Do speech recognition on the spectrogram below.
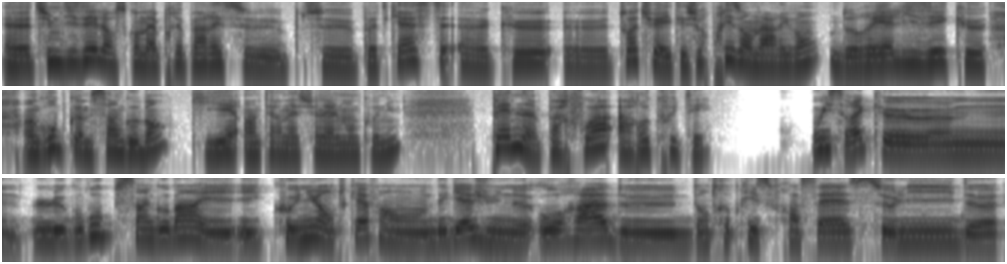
Tu me disais lorsqu'on a préparé ce, podcast que toi tu as été surprise en arrivant de réaliser que un groupe comme Saint-Gobain, qui est internationalement connu, peine parfois à recruter. Oui, c'est vrai que euh, le groupe Saint-Gobain est, connu, en tout cas, on dégage une aura de d'entreprise française solide.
